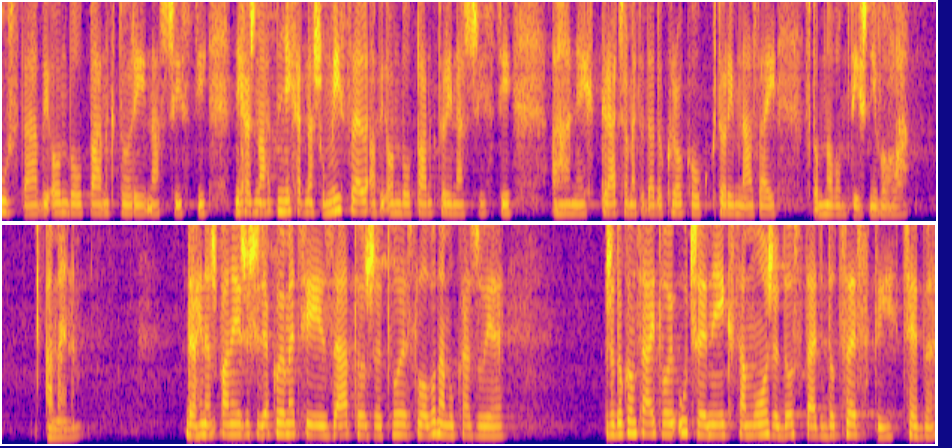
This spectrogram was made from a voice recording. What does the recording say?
ústa, aby On bol Pán, ktorý nás čistí. Nechať, na, nechať našu myseľ, aby On bol Pán, ktorý nás čistí. A nech kráčame teda do krokov, ktorým nás aj v tom novom týždni volá. Amen. Drahý náš Pán Ježiši, ďakujeme Ti za to, že Tvoje slovo nám ukazuje, že dokonca aj tvoj učeník sa môže dostať do cesty tebe.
